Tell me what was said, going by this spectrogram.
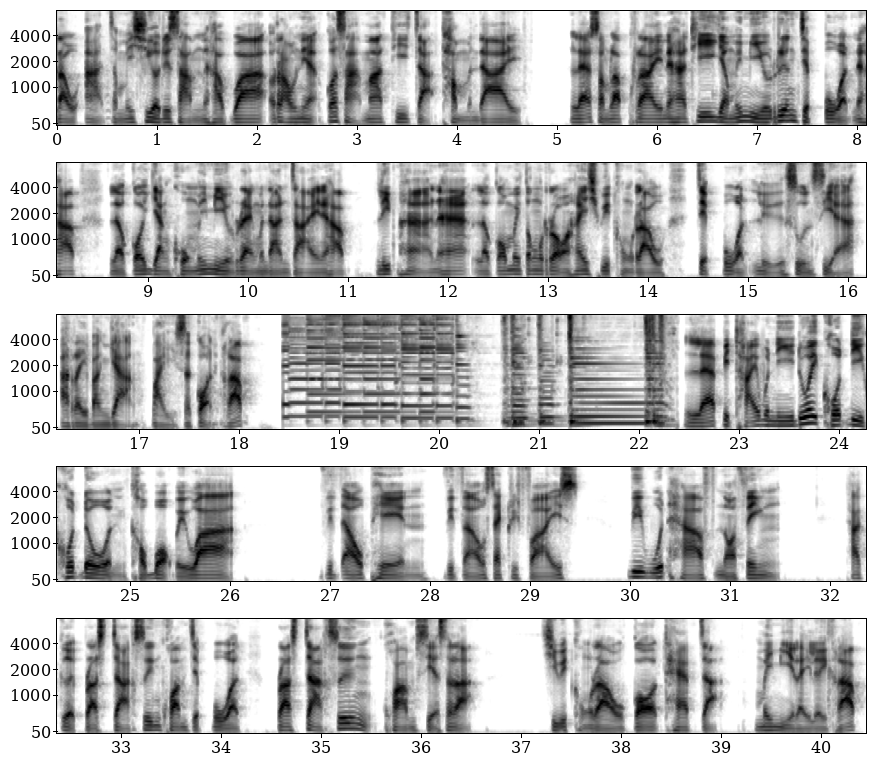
เราอาจจะไม่เชื่อด้วยซ้ำนะครับว่าเราเนี่ยก็สามารถที่จะทำมันได้และสำหรับใครนะฮะที่ยังไม่มีเรื่องเจ็บปวดนะครับ แล้วก็ยังคงไม่มีแรงบันดาลใจนะครับ รีบหานะฮะ แล้วก็ไม่ต้องรอให้ชีวิตของเราเจ็บปวดหรือสูญเสียอะไรบางอย่างไปซะก่อนครับ และปิดท้ายวันนี้ด้วยโคดดีโคดโดน เขาบอกไว้ว่า without pain without sacrifice we would have nothing ถ้าเกิดปราศจากซึ่งความเจ็บปวด ปราศจากซึ่งความเสียสละ ชีวิตของเราก็แทบจะไม่มีอะไรเลยครับ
